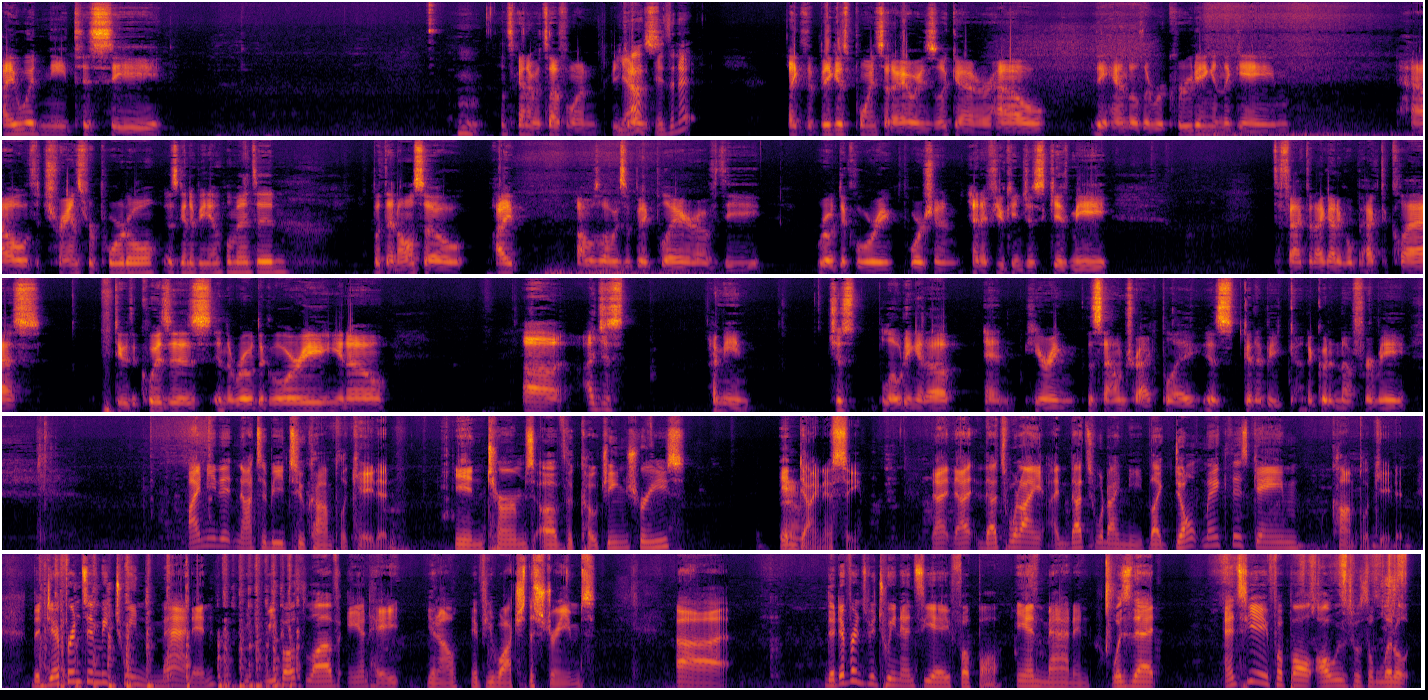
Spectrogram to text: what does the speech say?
I would need to see. Hmm, that's kind of a tough one because yeah, isn't it? Like the biggest points that I always look at are how they handle the recruiting in the game, how the transfer portal is going to be implemented, but then also I I was always a big player of the road to glory portion, and if you can just give me the fact that I got to go back to class, do the quizzes in the road to glory, you know, uh, I just, I mean, just loading it up and hearing the soundtrack play is going to be kind of good enough for me. I need it not to be too complicated in terms of the coaching trees in Yeah. Dynasty. That, that that's what I, I that's what I need. Like, don't make this game complicated. The difference in between Madden, which we both love and hate, you know, if you watch the streams, uh, the difference between NCAA football and Madden was that NCAA football always was a little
